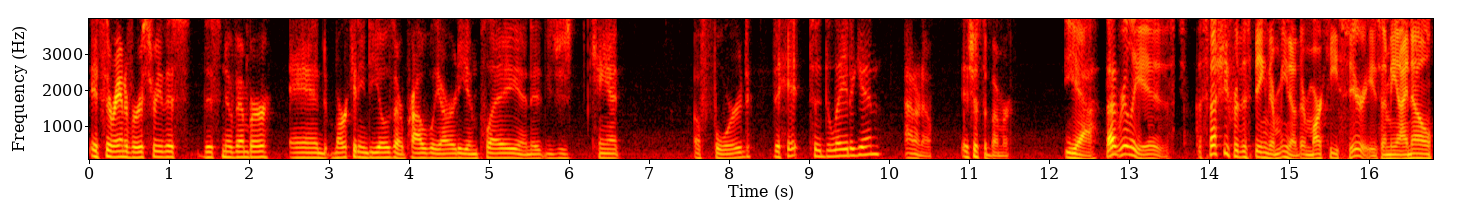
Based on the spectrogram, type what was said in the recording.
it's their anniversary this this November, and marketing deals are probably already in play, and it, you just can't afford the hit to delay it again. I don't know. It's just a bummer. Yeah, that really is, especially for this being their you know their marquee series. I mean, I know,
